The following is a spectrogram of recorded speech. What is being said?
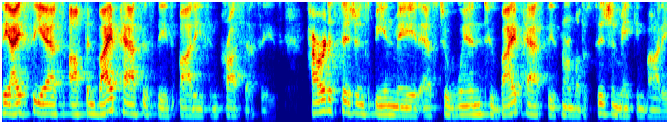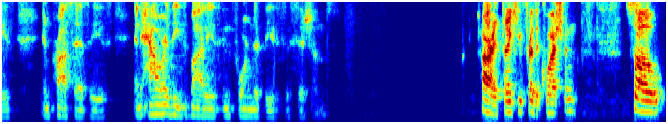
the ICS often bypasses these bodies and processes. How are decisions being made as to when to bypass these normal decision-making bodies and processes? And how are these bodies informed of these decisions? All right, thank you for the question. So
